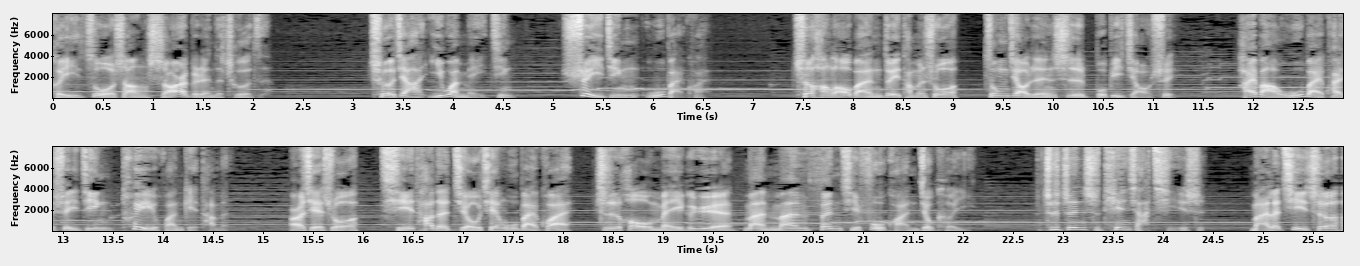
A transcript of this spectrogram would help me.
可以坐上十二个人的车子，车价一万美金，税金五百块。车行老板对他们说：“宗教人士不必缴税，还把五百块税金退还给他们，而且说其他的九千五百块之后每个月慢慢分期付款就可以。这真是天下奇事！买了汽车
